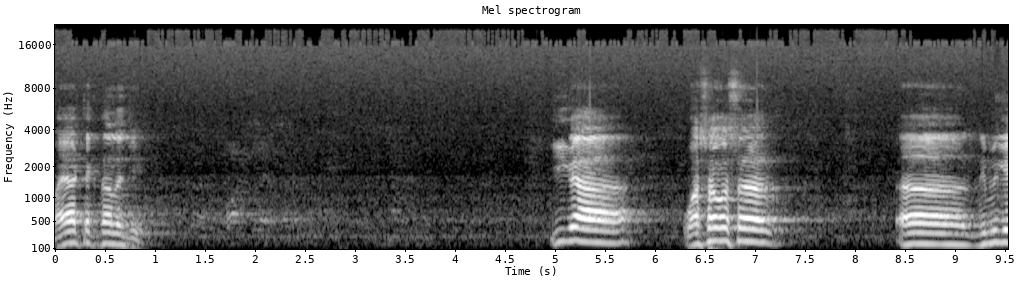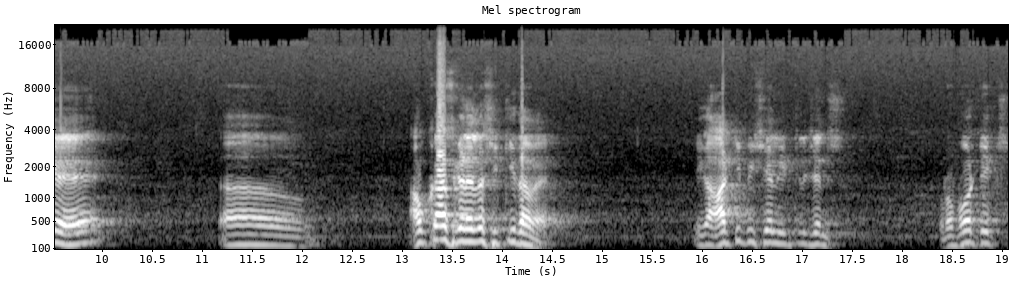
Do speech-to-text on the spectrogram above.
ಬಯೋಟೆಕ್ನಾಲಜಿ ಈಗ ಹೊಸ ಹೊಸ ನಿಮಗೆ ಅವಕಾಶಗಳೆಲ್ಲ ಸಿಕ್ಕಿದ್ದಾವೆ ಈಗ artificial intelligence robotics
